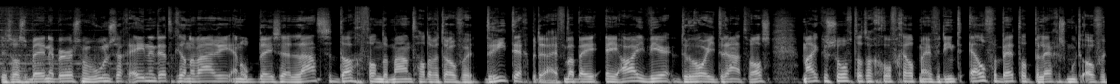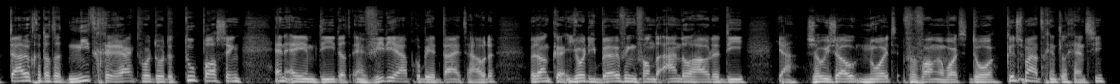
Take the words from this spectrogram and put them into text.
Dit was BNR Beurs van woensdag 31 januari. En op deze laatste dag van de maand hadden we het over drie techbedrijven. Waarbij AI weer de rode draad was. Microsoft, dat er grof geld mee verdient. Alphabet, dat beleggers moet overtuigen dat het niet geraakt wordt door de toepassing. En AMD, dat Nvidia probeert bij te houden. We danken Jordi Beuving van de aandeelhouder. Die ja, sowieso nooit vervangen wordt door kunstmatige intelligentie.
